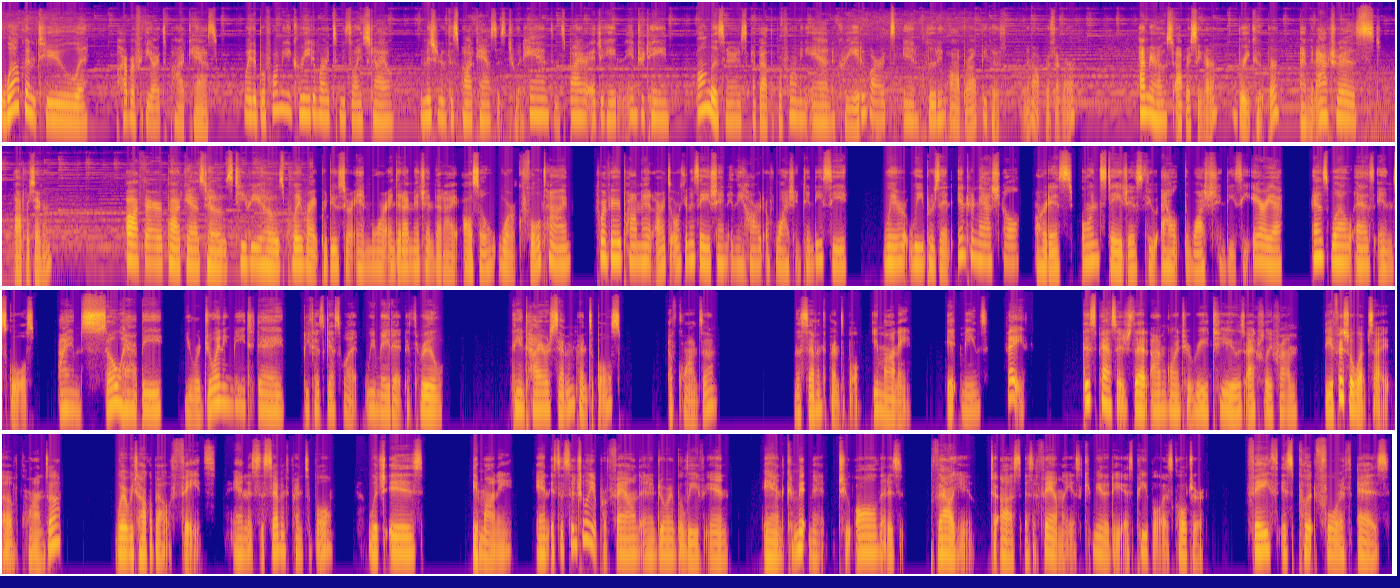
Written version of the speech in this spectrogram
Welcome to Harbour for the Arts podcast, where the performing and creative arts meets lifestyle. The mission of this podcast is to enhance, inspire, educate, and entertain all listeners about the performing and creative arts, including opera, because I'm an opera singer. I'm your host, opera singer, Bri Cooper. I'm an actress, opera singer, author, podcast host, TV host, playwright, producer, and more. And did I mention that I also work full time for a very prominent arts organization in the heart of Washington, D.C., where we present international artists on stages throughout the Washington, D.C. area, as well as in schools. I am so happy you are joining me today because guess what? We made it through the entire seven principles of Kwanzaa. The seventh principle, Imani. It means faith. This passage that I'm going to read to you is actually from the official website of Kwanzaa, where we talk about faith. And it's the seventh principle, which is Imani. And it's essentially a profound and enduring belief in and commitment to all that is value to us as a family, as a community, as people, as culture. Faith is put forth as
